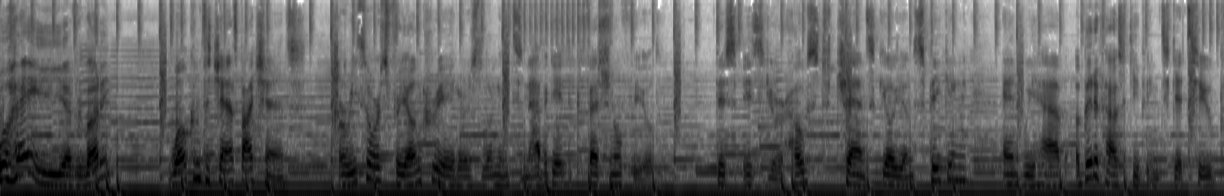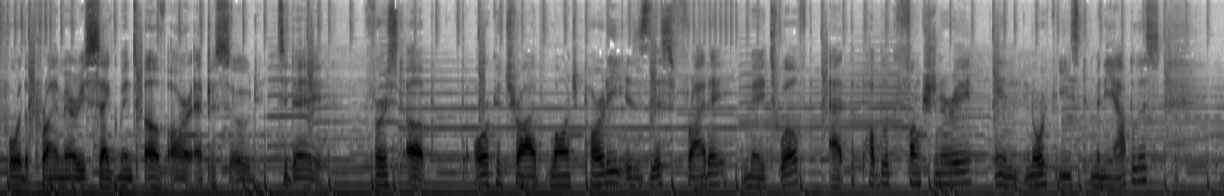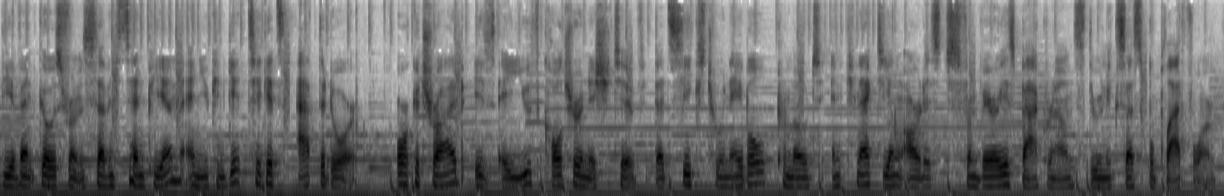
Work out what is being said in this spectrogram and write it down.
Well, hey, everybody! Welcome to Chance by Chance, a resource for young creators learning to navigate the professional field. This is your host, Chance Gilliam, speaking, and we have a bit of housekeeping to get to before the primary segment of our episode today. First up, the Orca Tribe launch party is this Friday, May 12th, at the Public Functionary in Northeast Minneapolis. The event goes from 7 to 10 p.m., and you can get tickets at the door. Orca Tribe is a youth culture initiative that seeks to enable, promote, and connect young artists from various backgrounds through an accessible platform.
